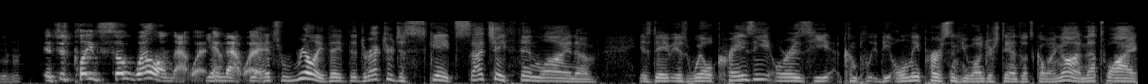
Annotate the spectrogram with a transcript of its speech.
Mm-hmm. It's just played so well on that way. Yeah, in that way, yeah, it's really the the director just skates such a thin line of is Dave is Will crazy or is he complete the only person who understands what's going on? That's why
